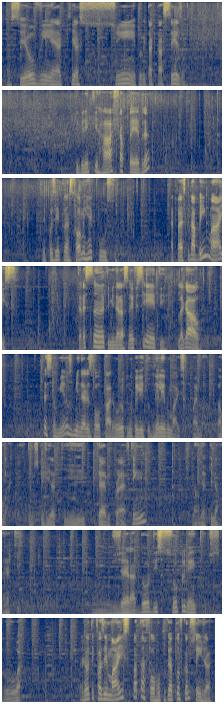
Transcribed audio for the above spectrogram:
Então, se eu vier aqui assim, aproveitar que tá acesa. Primeiro a gente racha a pedra. Depois a gente transforma em recurso. Aí parece que dá bem mais. Interessante, mineração eficiente. Legal. Impressão minha, os minérios voltaram. Eu que não peguei tudo, nem lembro mais. Mas bom, vamos lá. Temos que vir aqui. Cab Crafting. Não, nem aqui não, nem aqui. Um gerador de suprimentos. Boa. Eu já vou ter que fazer mais plataforma, porque eu tô ficando sem já.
